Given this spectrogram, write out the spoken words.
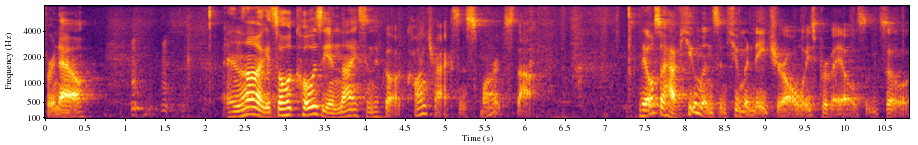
for now. And look, it's all cozy and nice, and they've got contracts and smart stuff. They also have humans, and human nature always prevails. And so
